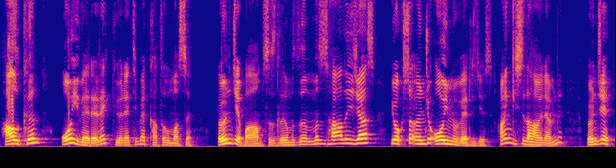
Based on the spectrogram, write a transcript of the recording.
Halkın oy vererek yönetime katılması. Önce bağımsızlığımızı sağlayacağız yoksa önce oy mu vereceğiz? Hangisi daha önemli? Önce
